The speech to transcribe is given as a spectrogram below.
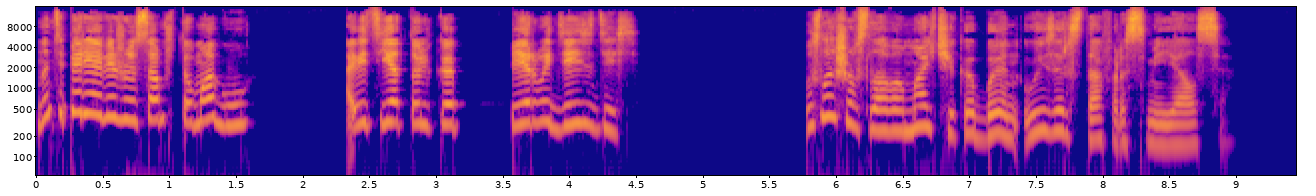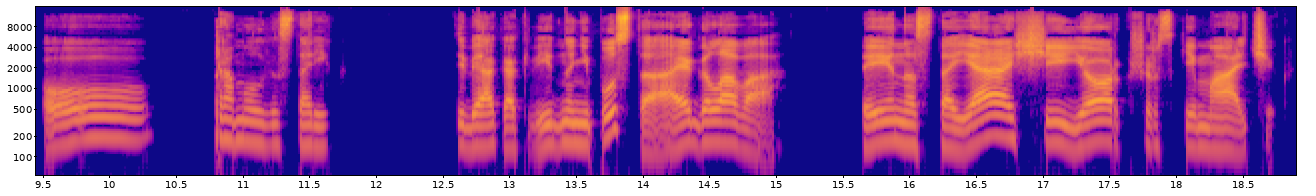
Но теперь я вижу и сам, что могу. А ведь я только первый день здесь». Услышав слова мальчика, Бен Уизерстаф рассмеялся. «О, -о — промолвил старик, — тебя, как видно, не пустая голова. Ты настоящий йоркширский мальчик,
